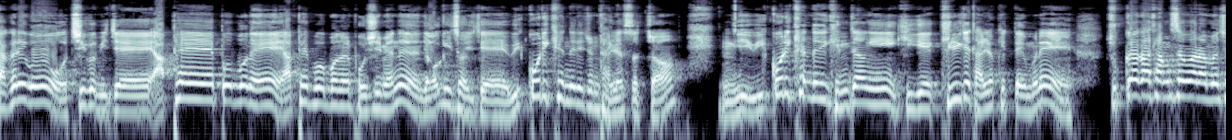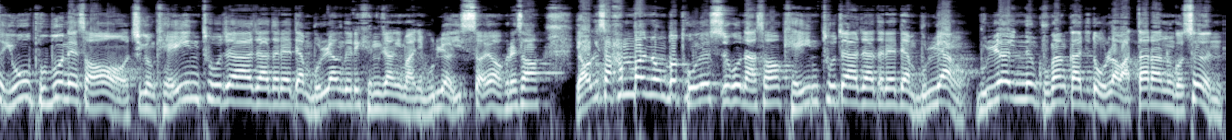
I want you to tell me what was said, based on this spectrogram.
자, 그리고 지금 이제 앞에 부분에, 앞에 부분을 보시면은 여기서 이제 윗꼬리 캔들이 좀 달렸었죠. 음, 이 윗꼬리 캔들이 굉장히 길게, 길게 달렸기 때문에 주가가 상승을 하면서 이 부분에서 지금 개인 투자자들에 대한 물량들이 굉장히 많이 물려 있어요. 그래서 여기서 한 번 정도 돈을 쓰고 나서 개인 투자자들에 대한 물량, 물려 있는 구간까지도 올라왔다라는 것은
